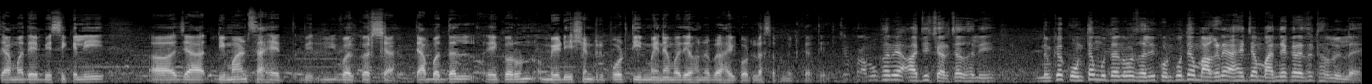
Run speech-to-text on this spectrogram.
त्यामध्ये बेसिकली ज्या डिमांड्स आहेत वर्कर्सच्या त्याबद्दल हे करून मेडिएशन रिपोर्ट तीन महिन्यामध्ये हॉनरेबल हायकोर्टला सबमिट करतील. प्रामुख्याने आज जी चर्चा झाली नेमक्या कोणत्या मुद्द्यांवर झाली कोणकोणत्या मागण्या आहेत ज्या मान्य करायचं ठरवलेलं आहे?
